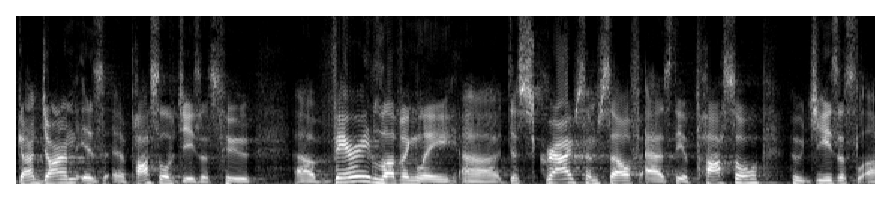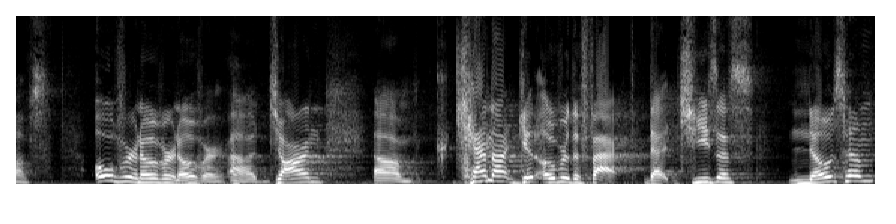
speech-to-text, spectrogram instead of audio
god john is an apostle of jesus who uh, very lovingly uh, describes himself as the apostle who jesus loves. Over and over and over uh, john um, cannot get over the fact that jesus knows him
